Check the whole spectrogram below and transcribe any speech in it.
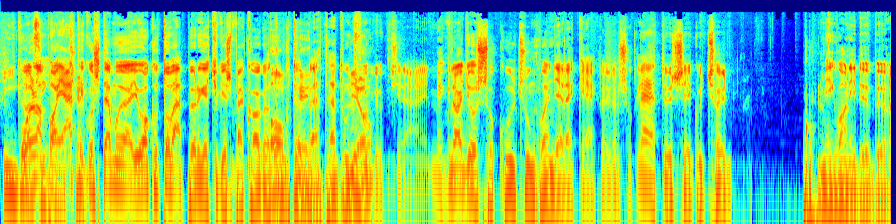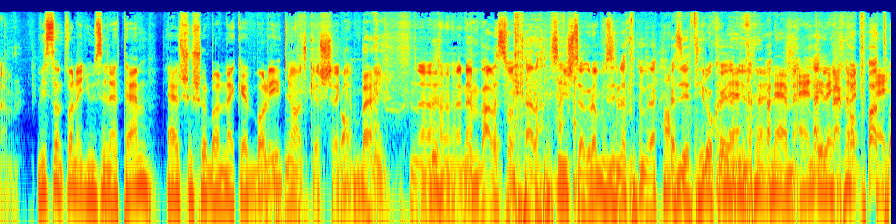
Igazi Holnap a kincsek. játékos nem olyan jó, akkor tovább pörgetjük és meghallgatunk Oké. többet. Tehát úgy Jó. fogjuk csinálni. Még nagyon sok kulcsunk van gyerekek, nagyon sok lehetőség, úgyhogy még van idő bőven. Viszont van egy üzenetem, elsősorban neked, Bali. Nyolc kességem. Ne, Nem válaszoltál az Instagram üzenetemre, ezért írok a Nem, nem ennél, egy, egy,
